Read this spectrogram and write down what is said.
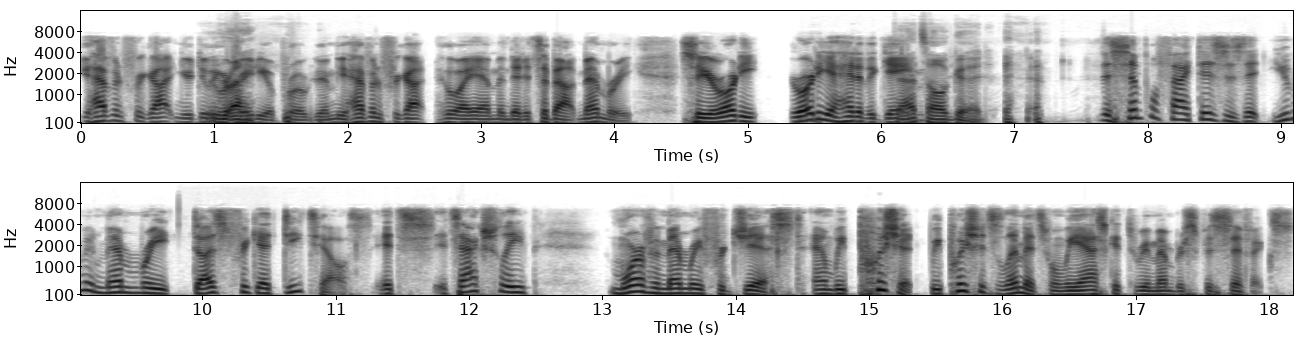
you haven't forgotten you're doing right. a radio program. You haven't forgotten who I am and that it's about memory. So you're already you're already ahead of the game. That's all good. The simple fact is is that human memory does forget details. It's it's actually more of a memory for gist and we push it. We push its limits when we ask it to remember specifics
